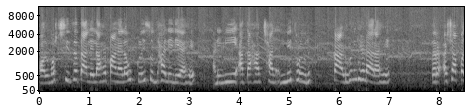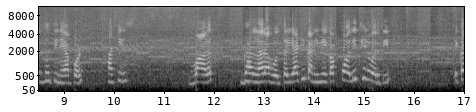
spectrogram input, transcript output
ऑलमोस्ट शिजत आलेला आहे पाण्याला उकळी सुद्धा आलेली आहे. आणि मी आता हा छान निथळून काढून घेणार आहे. तर अशा पद्धतीने आपण हा किस वाळत घालणार आहोत. तर या ठिकाणी मी एका पॉलिथिनवरती एका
